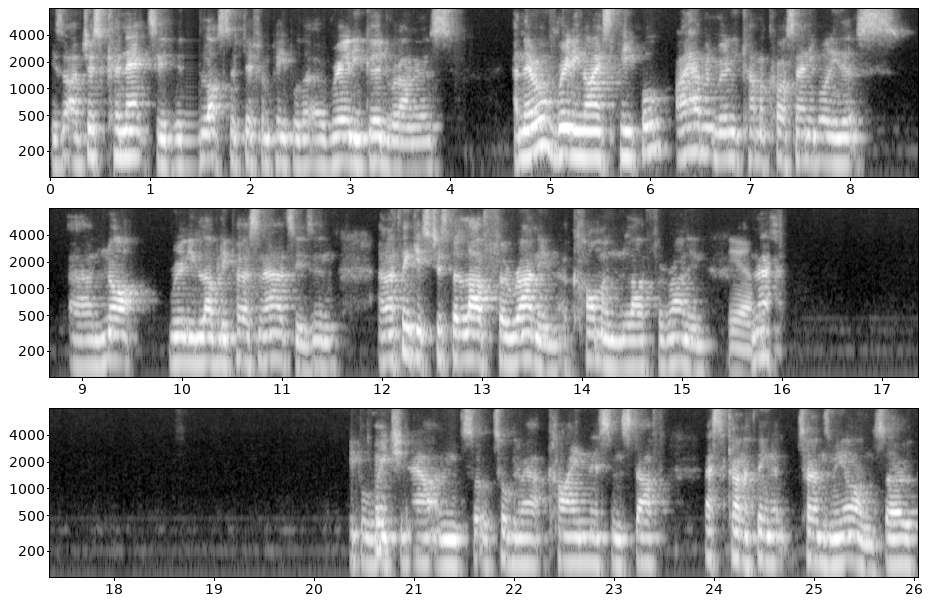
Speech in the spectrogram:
is I've just connected with lots of different people that are really good runners, and they're all really nice people. I haven't really come across anybody that's uh, not really lovely personalities, and and I think it's just a love for running, a common love for running. Yeah. And that's people reaching out and sort of talking about kindness and stuff. That's the kind of thing that turns me on. So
